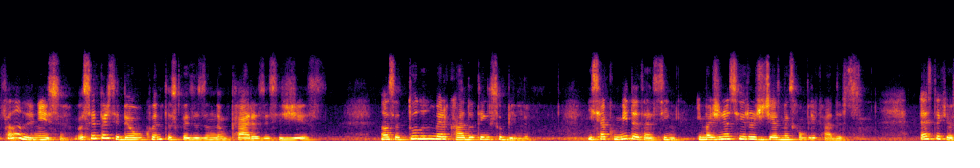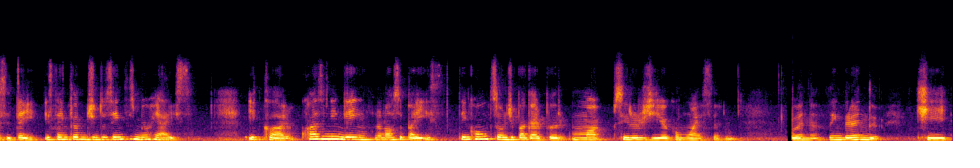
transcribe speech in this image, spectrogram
Falando nisso, você percebeu quantas coisas andam caras esses dias? Nossa, tudo no mercado tem subido. E se a comida tá assim, imagina as cirurgias mais complicadas. Esta que eu citei está em torno de 200 mil reais. E claro, quase ninguém no nosso país tem condição de pagar por uma cirurgia como essa. Ana, lembrando que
